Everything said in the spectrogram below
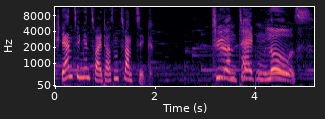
Sternzingen 2020. Türen tacken los!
